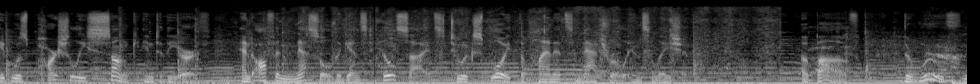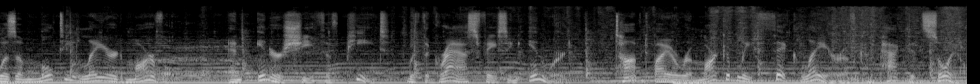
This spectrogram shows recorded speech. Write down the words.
it was partially sunk into the earth and often nestled against hillsides to exploit the planet's natural insulation. Above, the roof was a multi-layered marvel an inner sheath of peat with the grass facing inward, topped by a remarkably thick layer of compacted soil.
